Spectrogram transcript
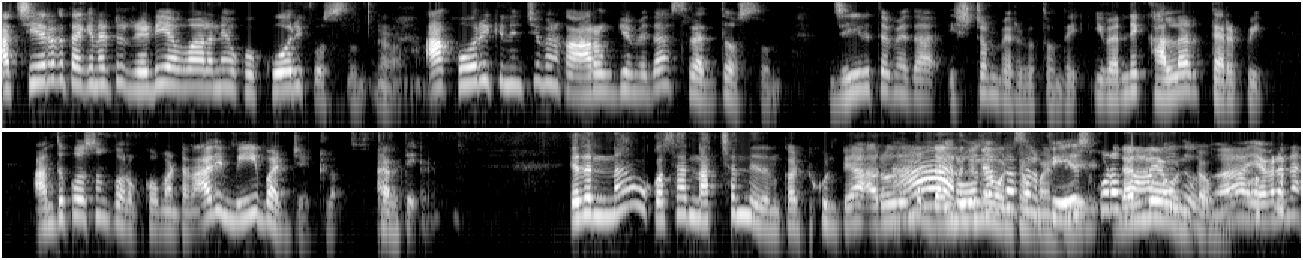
ఆ చీరకు తగినట్టు రెడీ అవ్వాలనే ఒక కోరిక వస్తుంది. ఆ కోరిక నుంచి మనకు ఆరోగ్యం మీద శ్రద్ధ వస్తుంది. జీవితం మీద ఇష్టం పెరుగుతుంది. ఇవన్నీ కలర్ థెరపీ. అందుకోసం కొనుక్కోమంటాను. అది మీ బడ్జెట్లో. అంతే. ఏదన్నా ఒకసారి నచ్చంది ఏదైనా కట్టుకుంటే ఆ రోజు ఫేస్ కూడా డల్లే. ఉంటాం ఎవరైనా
